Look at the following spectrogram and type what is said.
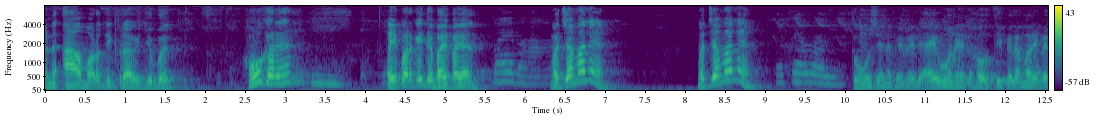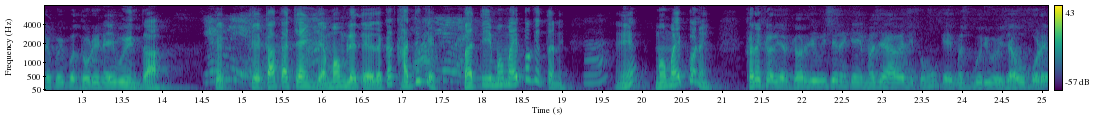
અને આ અમારો દીકરો આવી ગયો, બોલ. શું કરે? એકવાર કહી દે ભાઈ ભાઈ હાલ. મજામાં ને? મજામાં ને? તો હું છે ને ફેમિલી આવ્યો ને એટલે સૌથી પહેલા મારી મેરે કોઈ પર દોડીને આવ્યું ને તા. કે કે કાકા ચાઈન ગયા મમ લેતા આવ્યા કા ખાધું કે? ભાતી મમ આપ્યો કે તને? હે. મમ આપ્યો ને? ખરેખર યાર ઘર જેવી છે ને ક્યાંય મજા આવે નહીં પણ હું કે મજબૂરી હોય જવું પડે.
